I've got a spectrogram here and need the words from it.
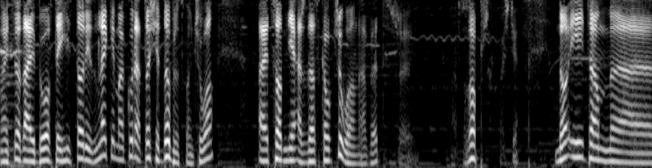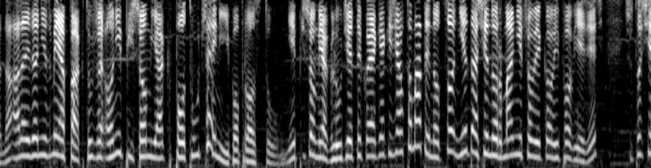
No i co dalej było w tej historii z mlekiem? Akurat to się dobrze skończyło, ale co mnie aż zaskoczyło nawet, że bardzo dobrze właśnie. No i tam, e, no ale to nie zmienia faktu, że oni piszą jak potłuczeni po prostu. Nie piszą jak ludzie, tylko jak jakieś automaty. No co, nie da się normalnie człowiekowi powiedzieć, że to się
